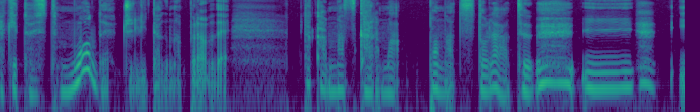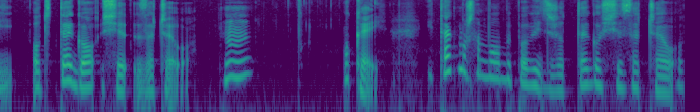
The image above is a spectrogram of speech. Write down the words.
jakie to jest młode, czyli tak naprawdę taka maskara ma ponad 100 lat. I, i od tego się zaczęło. Hmm, Okej. Okay. I tak można byłoby powiedzieć, że od tego się zaczęło.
